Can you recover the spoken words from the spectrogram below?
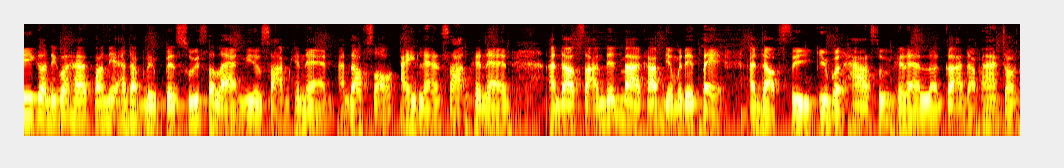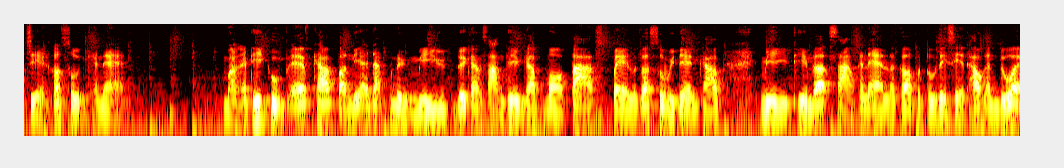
ดีก่อนดีกว่าฮะ ตอนนี้อันดับ 1 เป็นสวิตเซอร์แลนด์มีอยู่3คะแนน อันดับ 2 ไอร์แลนด์3คะแนน อันดับ 3 เดนมาร์กครับ ยังไม่ได้เตะ อันดับ 4 กิลเบอร์ตา0คะแนน แล้วก็อันดับ 5 จอร์เจียก็0คะแนน มากันที่กลุ่ม F ครับ ตอนนี้อันดับ 1 มีด้วยกัน 3 ทีมครับ มอลตาสเปน แล้วก็สวีเดนครับ มีทีมละ 3 คะแนน แล้วก็ประตูได้เสียเท่ากันด้วย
